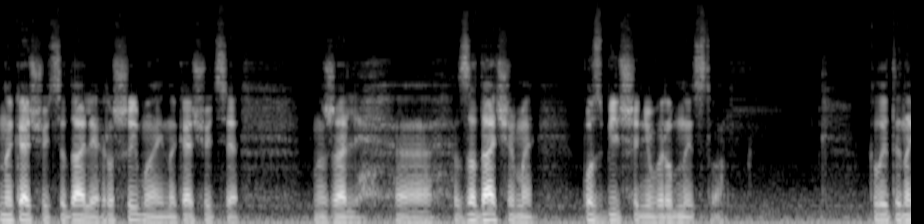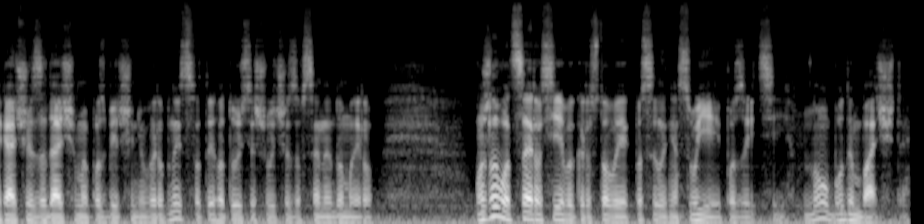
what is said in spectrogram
накачується далі грошима і накачується, на жаль, е, задачами по збільшенню виробництва. Коли ти накачуєш задачами по збільшенню виробництва, ти готуєшся швидше за все не до миру. Можливо, це Росія використовує як посилення своєї позиції. Ну, будемо бачити.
